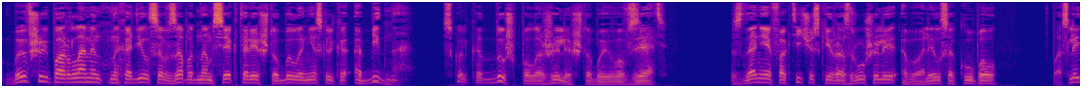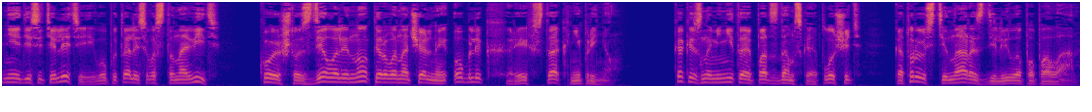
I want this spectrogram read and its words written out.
Бывший парламент находился в западном секторе, что было несколько обидно. Сколько душ положили, чтобы его взять. Здание фактически разрушили, обвалился купол. В последние десятилетия его пытались восстановить, Кое-что сделали, но первоначальный облик Рейхстаг не принял. Как и знаменитая Потсдамская площадь, которую стена разделила пополам.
